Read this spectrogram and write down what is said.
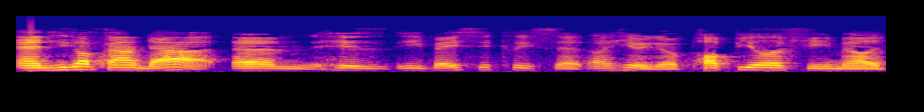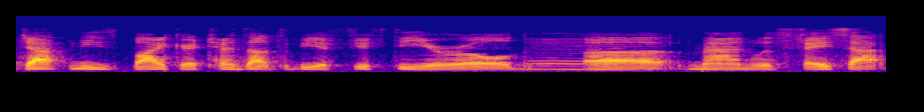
and he got found out, and his he basically said, "Oh, here we go. Popular female Japanese biker turns out to be a 50 year old Mm. uh, man with FaceApp."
